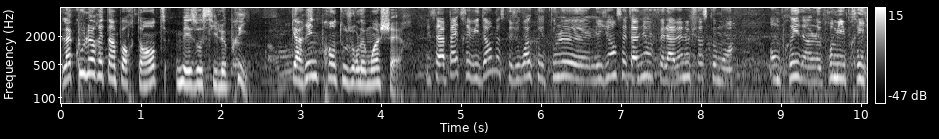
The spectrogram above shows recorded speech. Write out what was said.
La couleur est importante, mais aussi le prix. Karine prend toujours le moins cher. Mais ça va pas être évident parce que je vois que tous le- les gens cette année ont fait la même chose que moi. Ont pris dans le premier prix.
